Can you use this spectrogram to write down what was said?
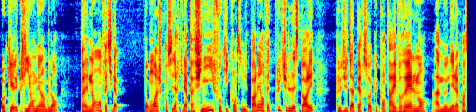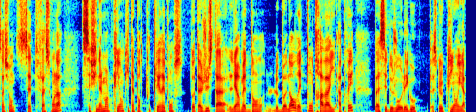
ok, le client met un blanc. Bah non, en fait, il a, pour moi, je considère qu'il a pas fini. Il faut qu'il continue de parler. En fait, plus tu le laisses parler, plus tu t'aperçois que quand tu arrives réellement à mener la conversation de cette façon-là, c'est finalement le client qui t'apporte toutes les réponses. Toi, tu as juste à les remettre dans le bon ordre et ton travail après, bah, c'est de jouer au Lego. Parce que le client, il a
